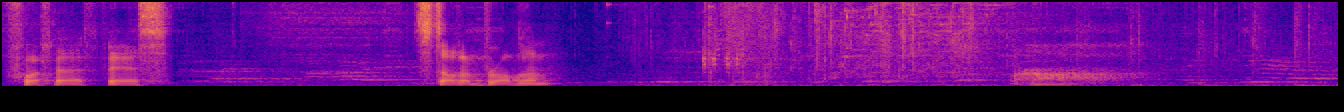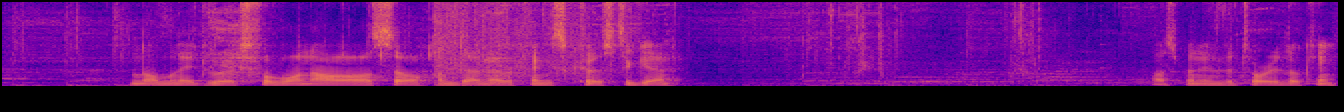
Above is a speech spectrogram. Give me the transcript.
for the FPS. A problem. Ah. Normally it works for one hour or so and then everything's cursed again. How's my inventory looking?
